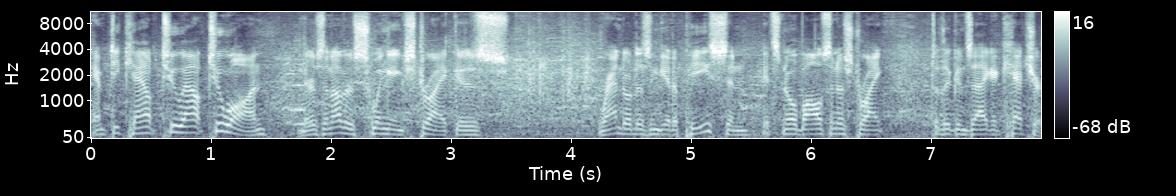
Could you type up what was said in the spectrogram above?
Empty count, two out, two on. There's another swinging strike as Rando doesn't get a piece, and it's no balls and a strike to the Gonzaga catcher.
